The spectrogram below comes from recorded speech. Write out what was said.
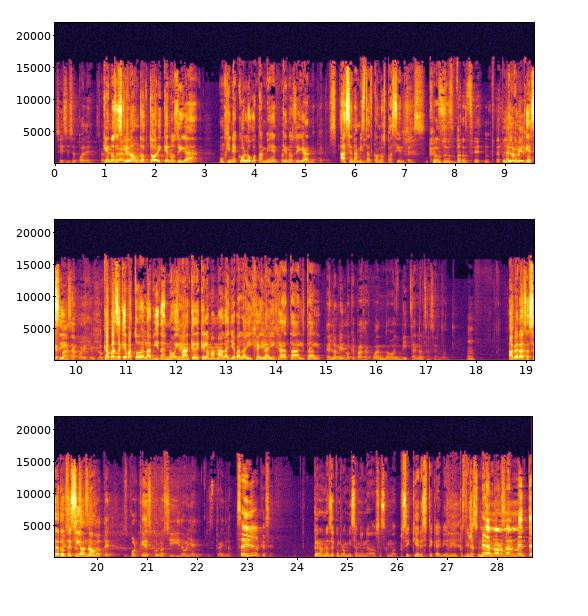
Sí, sí se puede. O sea, Que nos puede escriba un doctor y que nos diga, un ginecólogo también, que nos digan, ¿hacen amistad con los pacientes? Con sus pacientes. Pues es yo lo creo mismo que, que, sí. pasa, por ejemplo. Capaz cuando- de que va toda la vida, ¿no? Y van que de que la mamá la lleva a la hija y la hija tal y tal. Es lo mismo que pasa cuando invitan al sacerdote. A ver, al sacerdote ¿dices sí o no. sacerdote? Pues porque es conocido y ahí, pues tráelo. Sí, yo que sí. Pero no es de compromiso ni nada. O sea, es como, pues si quieres y te cae bien y pues tienes Yo- una Mira, relación. normalmente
